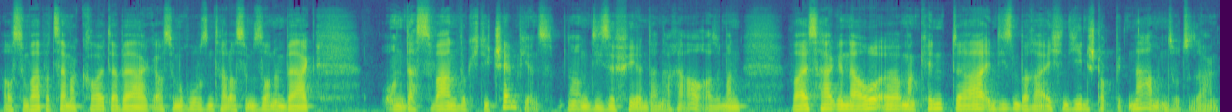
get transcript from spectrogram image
aus dem Walperzheimer Kräuterberg, aus dem Rosental, aus dem Sonnenberg. Und das waren wirklich die Champions. Ne? Und diese fehlen dann nachher auch. Also man weiß halt genau, äh, man kennt da in diesen Bereichen jeden Stock mit Namen sozusagen.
